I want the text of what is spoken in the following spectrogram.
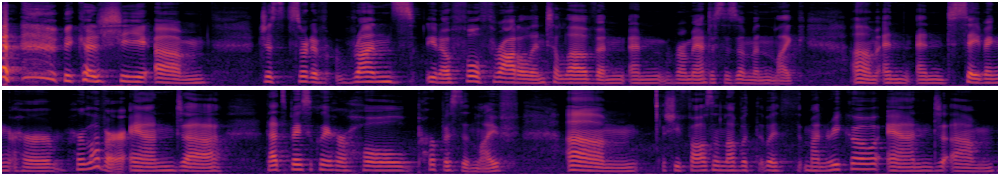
because she um, just sort of runs, you know, full throttle into love and, and romanticism and like um, and and saving her her lover, and uh, that's basically her whole purpose in life. Um, she falls in love with with Manrico and um,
